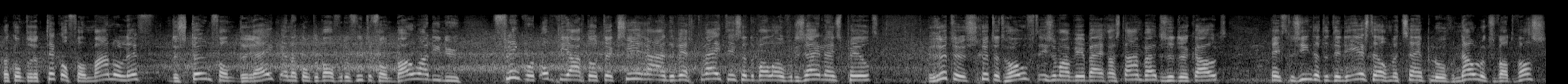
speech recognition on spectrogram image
Dan komt er een tackle van Manolev. De steun van De Rijk. En dan komt de bal voor de voeten van Bouma. Die nu flink wordt opgejaagd door Texera. En de weg kwijt is en de bal over de zijlijn speelt. Rutte schudt het hoofd. Is er maar weer bij gaan staan buiten zijn dugout. Heeft gezien dat het in de eerste helft met zijn ploeg nauwelijks wat was.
